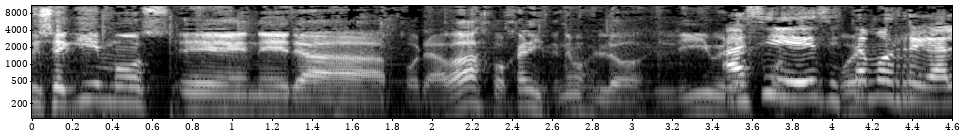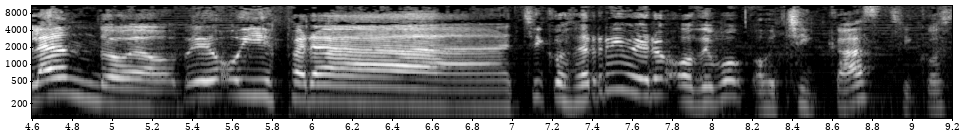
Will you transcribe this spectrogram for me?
Y seguimos en Era por Abajo. Jani, tenemos los libros. Así es, supuesto. estamos regalando. eh, Hoy es para chicos de River o de Boca, o chicas, chicos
